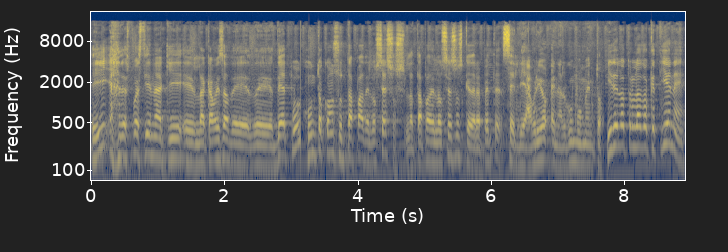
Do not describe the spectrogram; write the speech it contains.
Y después tiene aquí eh, la cabeza de, de Deadpool junto con su tapa de los sesos. La tapa de los sesos que de repente se le abrió en algún momento. Y del otro lado, ¿qué tiene?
